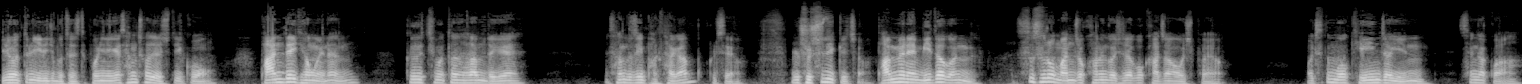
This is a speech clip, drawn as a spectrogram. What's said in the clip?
이런 것들을 이루지 못했을 때 본인에게 상처가 될 수도 있고 반대의 경우에는 그렇지 못한 사람들에게 상대적인 박탈감? 글쎄요. 줄 수도 있겠죠. 반면에 미덕은 스스로 만족하는 것이라고 가정하고 싶어요. 어쨌든 뭐 개인적인 생각과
